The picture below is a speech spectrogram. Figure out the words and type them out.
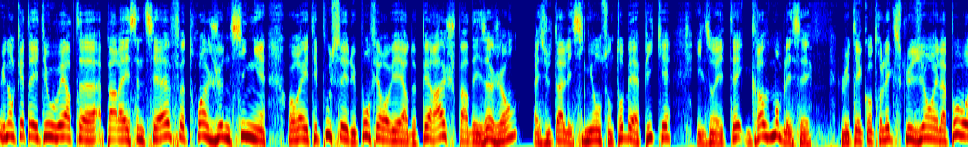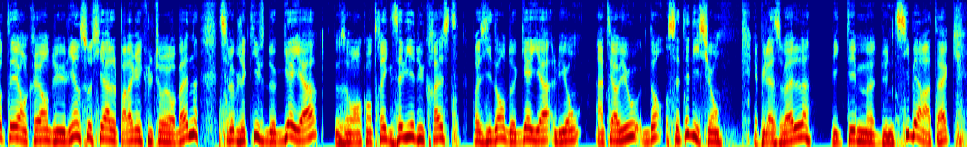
Une enquête a été ouverte euh, par la SNCF. Trois jeunes signes auraient été poussés du pont ferroviaire de Perrache par des agents. Résultat, les signons sont tombés à pic. Ils ont été gravement blessés. Lutter contre l'exclusion et la pauvreté en créant du lien social par l'agriculture urbaine, c'est l'objectif de Gaïa. Nous avons rencontré Xavier Ducrest, président de Gaïa Lyon. Interview dans cette édition. Et puis la Svel, victime d'une cyberattaque.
